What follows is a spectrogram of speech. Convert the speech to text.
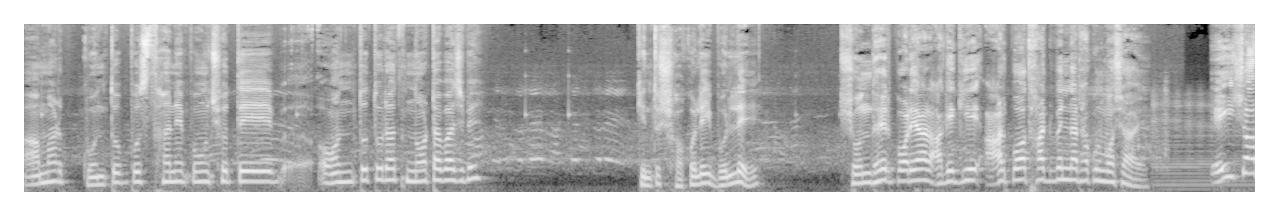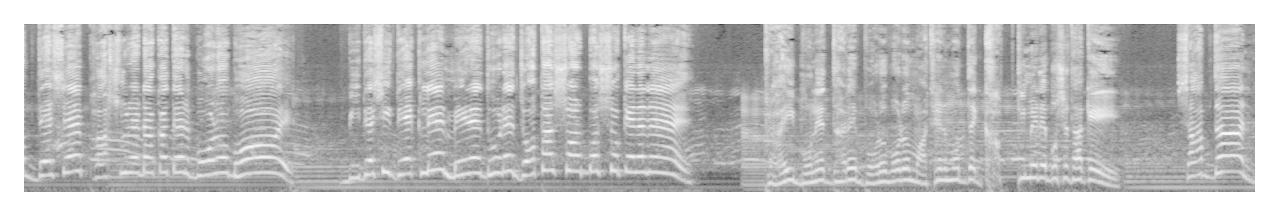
আমার গন্তব্যস্থানে পৌঁছতে অন্তত রাত নটা বাজবে। কিন্তু সকলেই বললে, সন্ধ্যের পরে আর আগে গিয়ে আর পথ হাঁটবেন না ঠাকুর মশাই এইসব দেশে ফাঁসুরে ডাকাতের বড় ভয়। বিদেশি দেখলে মেরে ধরে যথা সর্বস্ব কেড়ে নেয়। প্রায় বনের ধারে বড় বড় মাঠের মধ্যে ঘাপটি মেরে বসে থাকে। সাবধান!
